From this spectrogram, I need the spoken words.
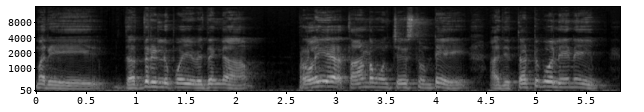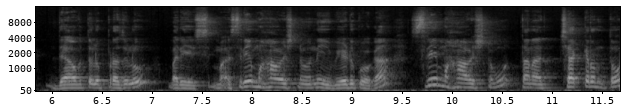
మరి దద్దరిల్లిపోయే విధంగా ప్రళయ తాండవం చేస్తుంటే అది తట్టుకోలేని దేవతలు ప్రజలు మరి శ్రీ మహావిష్ణువుని వేడుకోగా శ్రీ మహావిష్ణువు తన చక్రంతో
